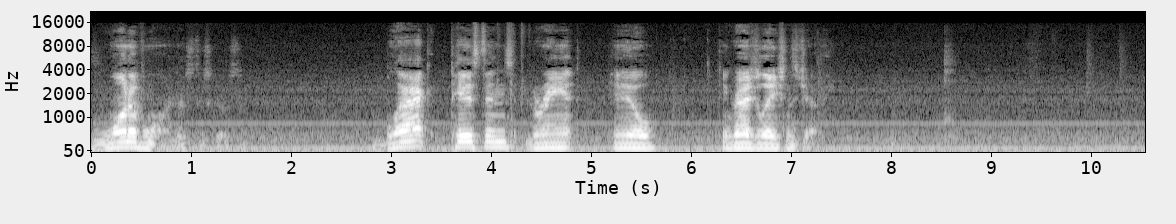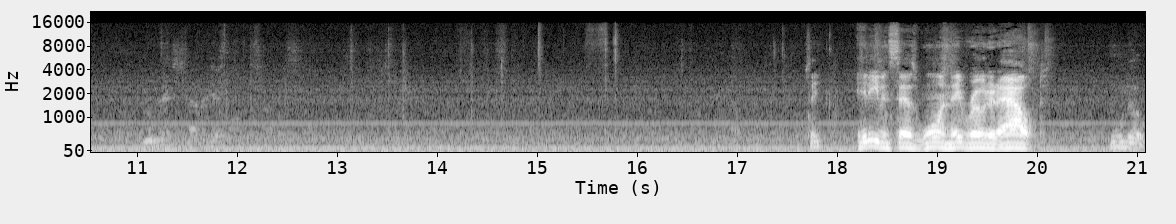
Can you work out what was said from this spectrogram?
one of one. That's disgusting. Black Pistons, Grant Hill. Congratulations, Joey. Blue Mix never hit one. See, it even says one. They wrote it out. Who knows?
